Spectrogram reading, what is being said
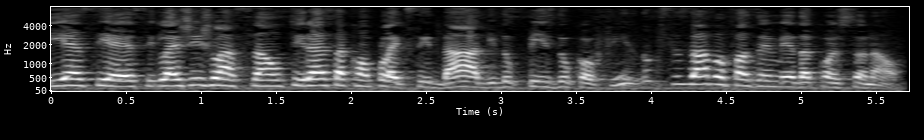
ISS, legislação, tirar essa complexidade do PIS do COFINS, não precisava fazer emenda constitucional.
